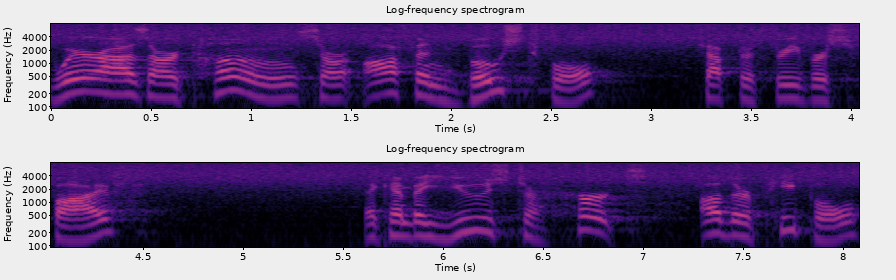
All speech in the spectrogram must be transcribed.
whereas our tongues are often boastful, chapter 3, verse 5, and can be used to hurt other people,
